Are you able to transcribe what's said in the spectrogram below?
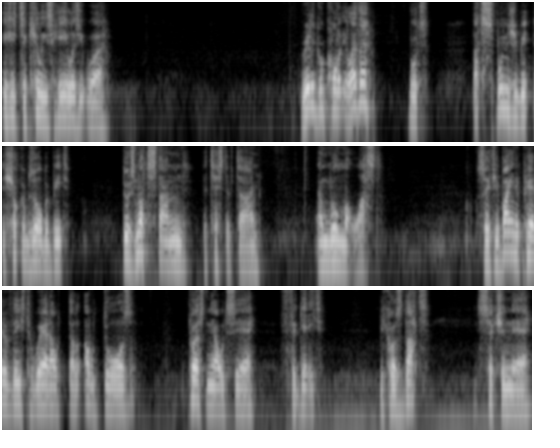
is its Achilles heel as it were. Really good quality leather, but that spongy bit, the shock absorber bit, does not stand the test of time and will not last. So if you're buying a pair of these to wear out uh, outdoors, personally I would say forget it. Because that section there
